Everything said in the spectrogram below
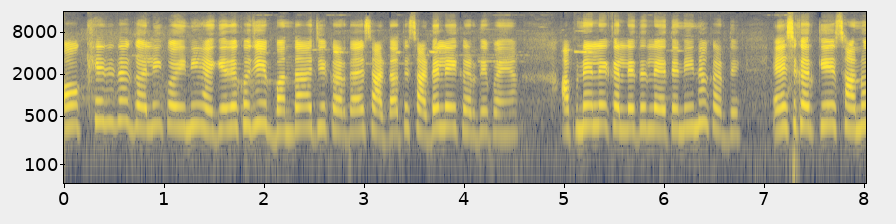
ਔਖੇ ਦੀ ਤਾਂ ਗੱਲ ਹੀ ਕੋਈ ਨਹੀਂ ਹੈਗੀ ਦੇਖੋ ਜੀ ਬੰਦਾ ਜੇ ਕਰਦਾ ਹੈ ਸਾਡਾ ਤੇ ਸਾਡੇ ਲਈ ਕਰਦੇ ਪਏ ਆ। ਆਪਣੇ ਲਈ ਇਕੱਲੇ ਦੇ ਲਈ ਤੇ ਨਹੀਂ ਨਾ ਕਰਦੇ। ਇਸ ਕਰਕੇ ਸਾਨੂੰ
